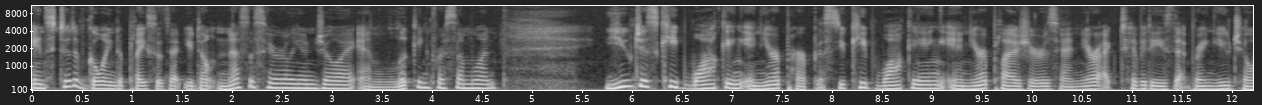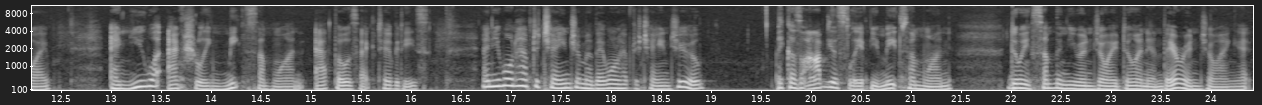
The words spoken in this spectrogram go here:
instead of going to places that you don't necessarily enjoy and looking for someone, you just keep walking in your purpose. You keep walking in your pleasures and your activities that bring you joy. And you will actually meet someone at those activities. And you won't have to change them and they won't have to change you. Because obviously, if you meet someone doing something you enjoy doing and they're enjoying it,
